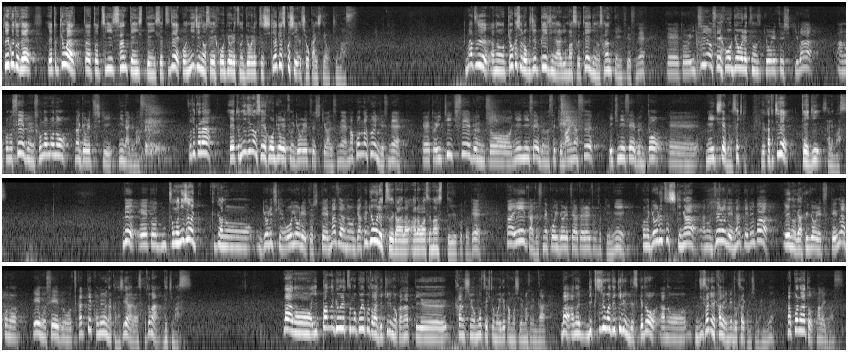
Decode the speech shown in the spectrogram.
ということで、えー、と今日はと次3.1.1節でこう2次の正方行列の行列式だけ少し紹介しておきます。まずあの教科書60ページにあります定義の3.1ですね。えー、と1次の正方行列の行列式はあのこの成分そのものが行列式になります。それから、えー、と2次の正方行列の行列式はですね、まあ、こんなふうにですね、えー、と11成分と22成分の積マイナス12成分と、えー、21成分の積という形で定義されます。で、えーと、その2次のあの行列式の応用例として、まずあの逆行列が表せますっていうことで、まあ、A がですね、こういう行列が与えられたときに、この行列式があの0でなければ、A の逆行列っていうのは、この A の成分を使ってこのような形で表すことができます。まあ、あの一般の行列もこういうことができるのかなっていう関心を持つ人もいるかもしれませんが、まあ、あの理屈上はできるんですけどあの実際にはかなり面倒くさいかもしれませんね。まあ、この後学びます。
